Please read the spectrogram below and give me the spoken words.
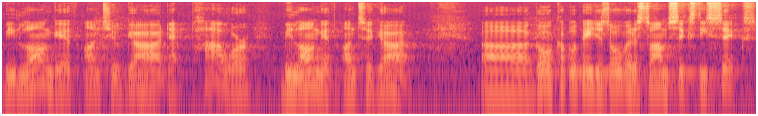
belongeth unto God. That power belongeth unto God. Uh, go a couple of pages over to Psalm 66,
